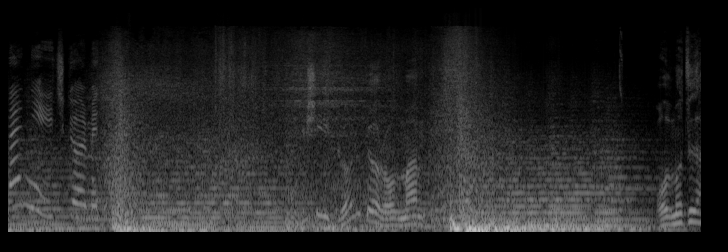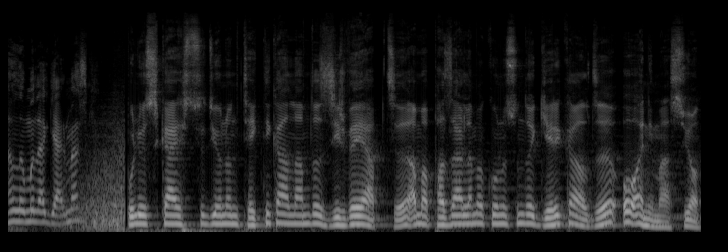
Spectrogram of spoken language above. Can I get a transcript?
Ben niye hiç görmedim? Bir şeyi görmüyor olman... Olmadığı anlamına gelmez ki. Blue Sky Studio'nun teknik anlamda zirve yaptığı ama pazarlama konusunda geri kaldığı o animasyon.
